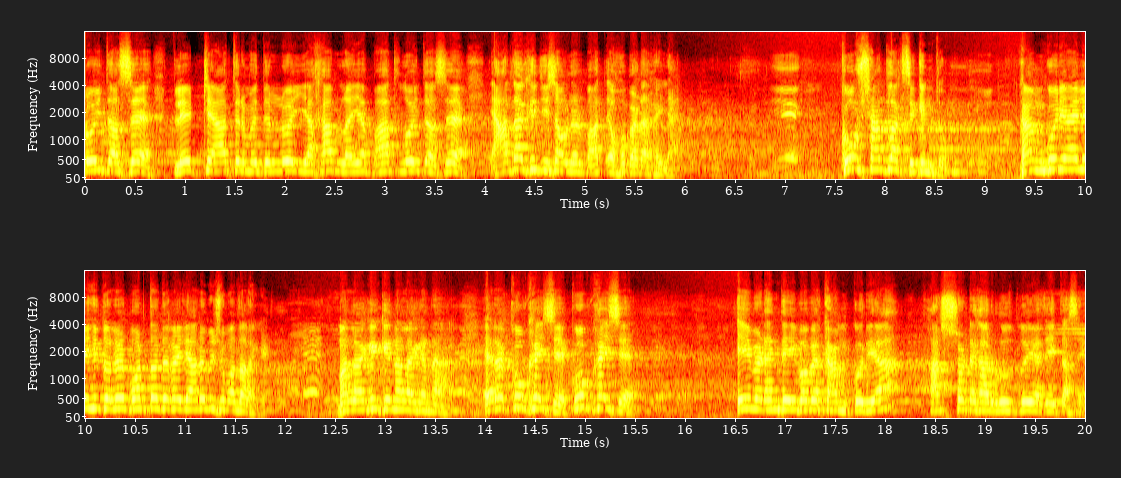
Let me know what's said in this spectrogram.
লইতাছে প্লেটটা হাতের মধ্যে লইয়া খাবলাইয়া ভাত লইতাছে, আধা কেজি চাউলের ভাত এহ বেড়া খাইলায়। খুব স্বাদ লাগছে কিন্তু। কাম করে আইলে হিতলের ভর্তা দেখাইলে আরও বেশি মজা লাগে। মা লাগে কি না লাগে না? এরা খুব খাইছে খুব খাইছে। এই বেড়েন এইভাবে কাম করিয়া পাঁচশো টাকার রোজ লইয়া যাইতাছে।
